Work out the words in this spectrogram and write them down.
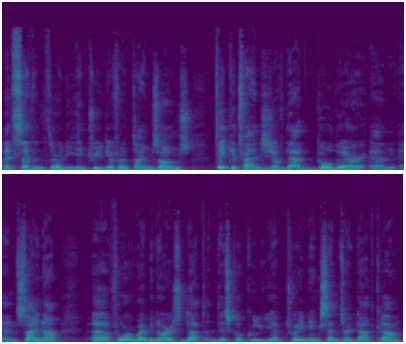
at 7.30 in three different time zones. Take advantage of that. Go there and, and sign up uh, for webinars.dyscalculiatrainingcenter.com.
